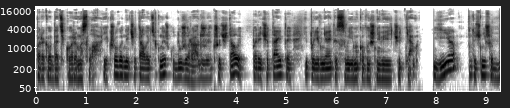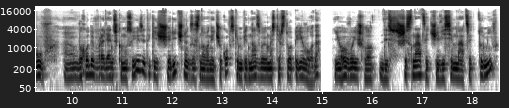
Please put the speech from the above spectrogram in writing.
перекладацького ремесла. Якщо ви не читали цю книжку, дуже раджу. Якщо читали, перечитайте і порівняйте з своїми колишніми відчуттями. Є, точніше, був, е, виходив в Радянському Союзі такий щорічник, заснований Чуковським під назвою Мастерство перевода. Його вийшло десь 16 чи 18 томів.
